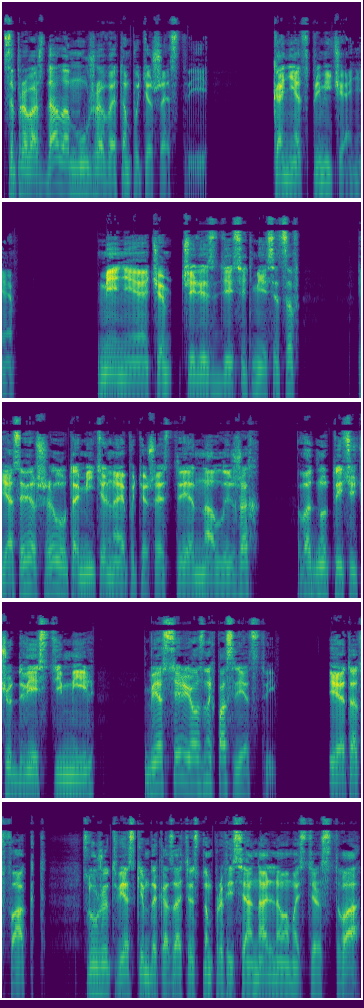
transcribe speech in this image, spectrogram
сопровождала мужа в этом путешествии. Конец примечания. Менее чем через 10 месяцев я совершил утомительное путешествие на лыжах в 1200 миль без серьезных последствий. И этот факт служит веским доказательством профессионального мастерства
